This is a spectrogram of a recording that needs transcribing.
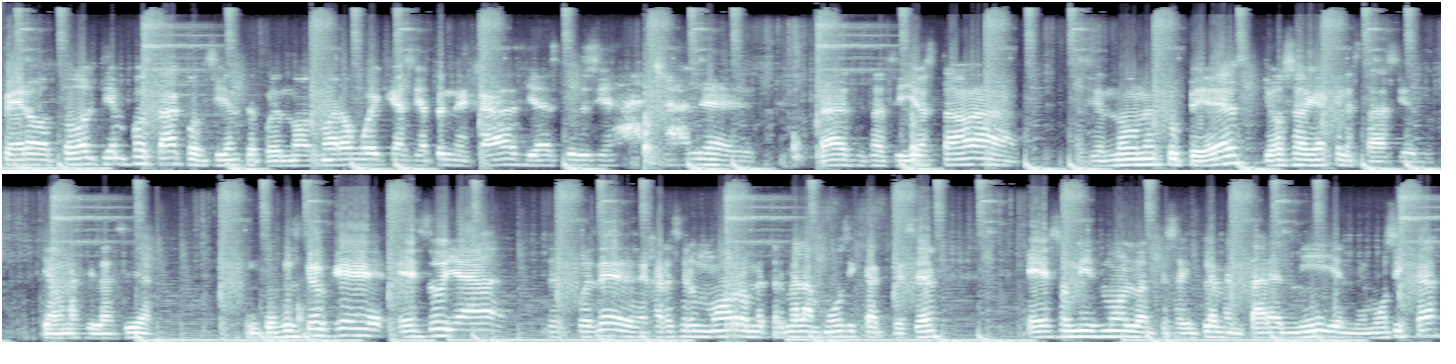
Pero todo el tiempo estaba consciente, pues no, no era un güey que hacía pendejadas ya después decía, ah, chale, ¿sabes? O sea, si yo estaba haciendo una estupidez, yo sabía que la estaba haciendo y aún así la hacía. Entonces creo que eso ya, después de dejar de ser un morro, meterme a la música, crecer, eso mismo lo empecé a implementar en mí y en mi música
